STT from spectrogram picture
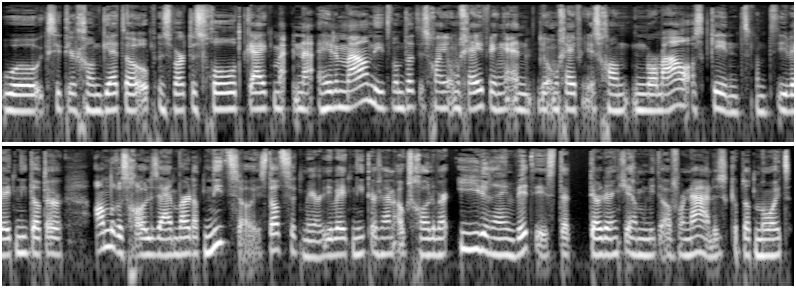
wow, ik zit hier gewoon ghetto op een zwarte school. Kijk, maar nou, helemaal niet, want dat is gewoon je omgeving. En je omgeving is gewoon normaal als kind. Want je weet niet dat er andere scholen zijn waar dat niet zo is. Dat is het meer. Je weet niet, er zijn ook scholen waar iedereen wit is. Dat, daar denk je helemaal niet over na. Dus ik heb dat nooit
